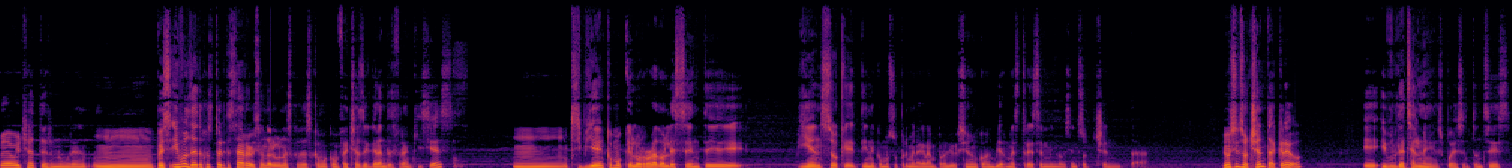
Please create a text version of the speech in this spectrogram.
Me da mucha ternura. Mm, pues Evil Dead, justo ahorita estaba revisando algunas cosas como con fechas de grandes franquicias. Mm, si bien como que el horror adolescente pienso que tiene como su primera gran proyección con Viernes 3 en 1980. 1980, creo. Eh, Evil Dead sale un año después, entonces,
